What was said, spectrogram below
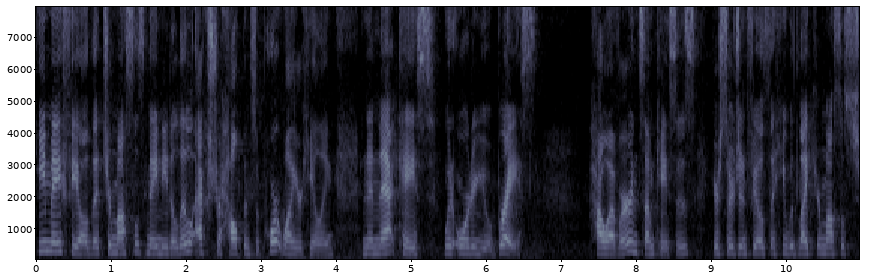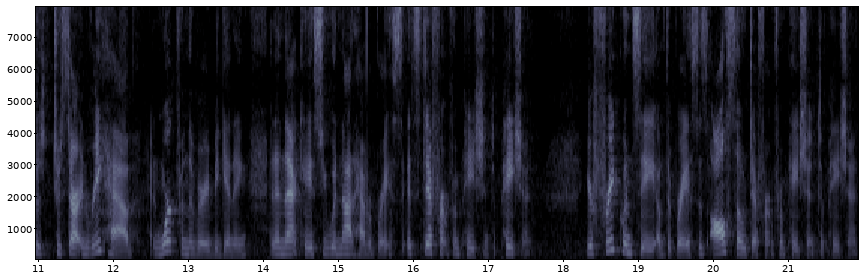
He may feel that your muscles may need a little extra help and support while you're healing, and in that case, would order you a brace. However, in some cases, your surgeon feels that he would like your muscles to, start in rehab and work from the very beginning, and in that case, you would not have a brace. It's different from patient to patient. Your frequency of the brace is also different from patient to patient.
